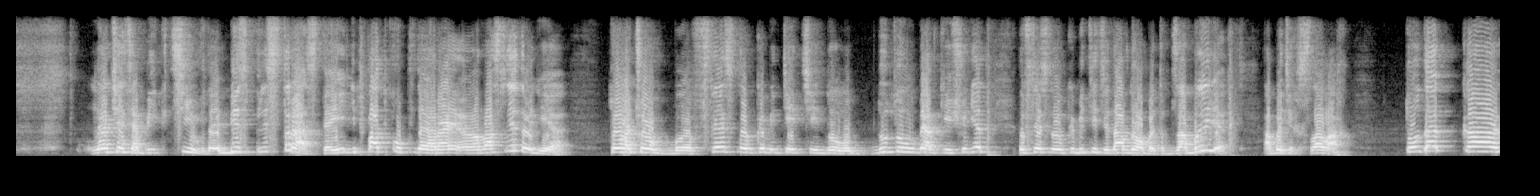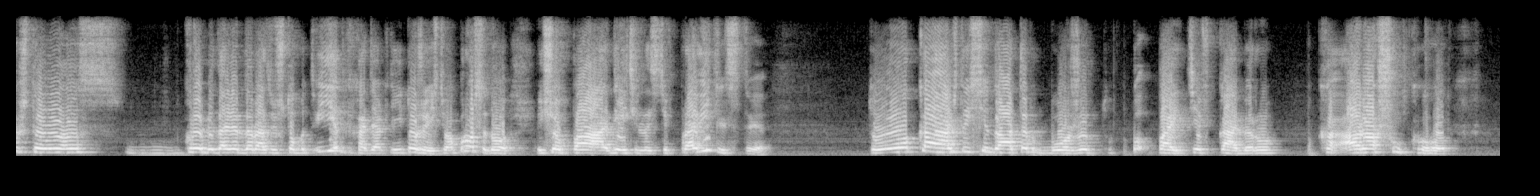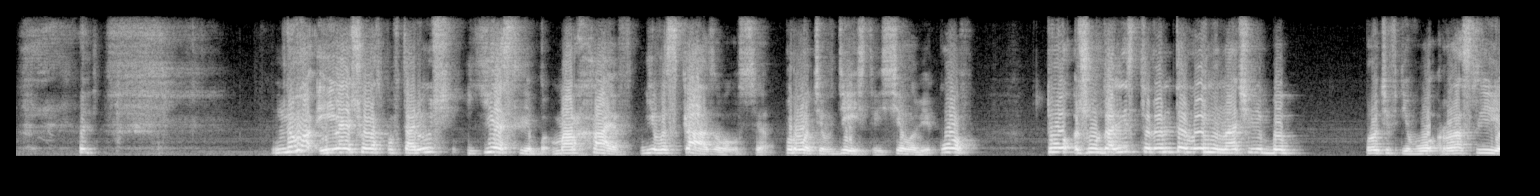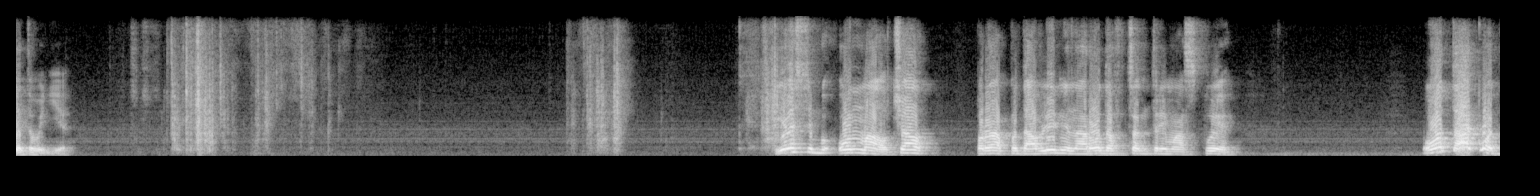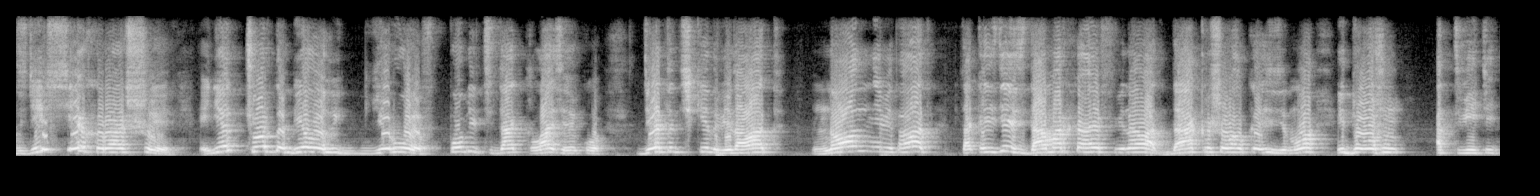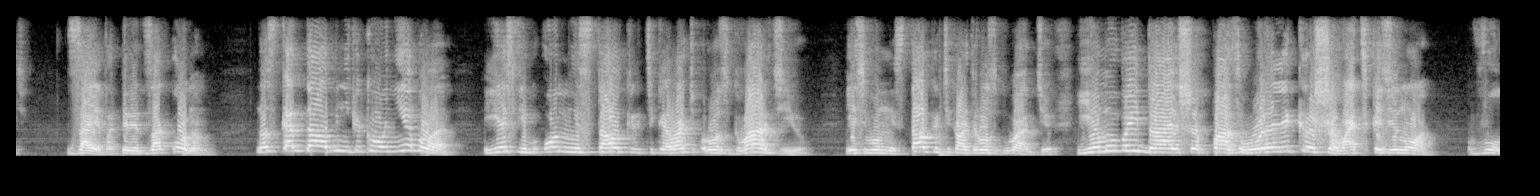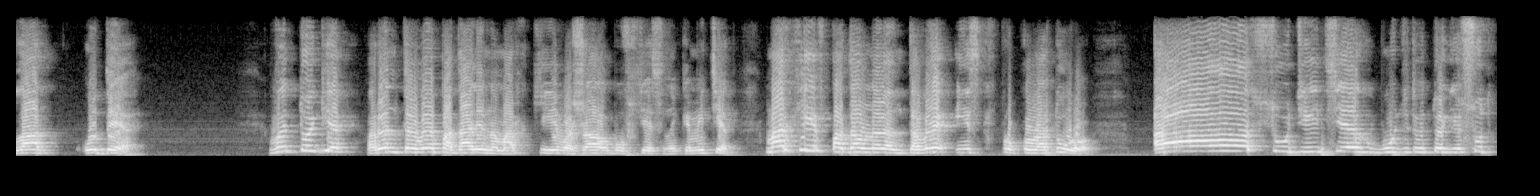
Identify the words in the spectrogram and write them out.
начать объективное, беспристрастное и неподкупное расследование, то, о чем в Следственном комитете, ну, ну, Лубянки еще нет, но в Следственном комитете давно об этом забыли, об этих словах, то до каждого, кроме, наверное, разве что Матвиенко, хотя к ней тоже есть вопросы, но еще по деятельности в правительстве, то каждый сенатор может пойти в камеру к Арашукову но, и я еще раз повторюсь, если бы Мархаев не высказывался против действий силовиков, то журналисты РНТВ не начали бы против него расследование. Если бы он молчал про подавление народа в центре Москвы, вот так вот, здесь все хороши. И нет черно-белых героев. Помните, да, классику? Деточкин виноват, но он не виноват. Так и здесь, да, Мархаев виноват, да, крышевал казино и должен ответить за это перед законом. Но скандала бы никакого не было, если бы он не стал критиковать Росгвардию. Если бы он не стал критиковать Росгвардию, ему бы и дальше позволили крышевать казино в Улан-Удэ. В итоге РНТВ подали на Маркиева жалобу в Следственный комитет. Маркиев подал на РНТВ иск в прокуратуру. А судить их будет в итоге суд.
